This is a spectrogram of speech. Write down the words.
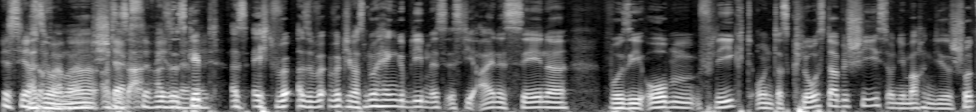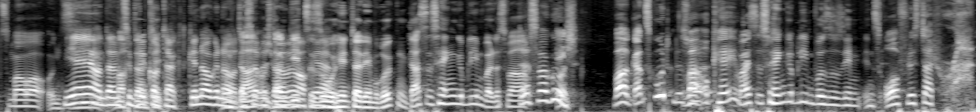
ist sie jetzt also, auf einmal ne, die stärkste also es, Wesen also es gibt, also echt, also wirklich, was nur hängen geblieben ist, ist die eine Szene, wo sie oben fliegt und das Kloster beschießt und die machen diese Schutzmauer und ja, sie ja, und dann ist Blickkontakt, genau, genau. Und dann, und dann geht sie ja. so hinter dem Rücken. Das ist hängen geblieben, weil das war. Das war gut. Echt, war ganz gut. Das war, war okay, weißt du, ist hängen geblieben, wo sie ihm ins Ohr flüstert, run.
